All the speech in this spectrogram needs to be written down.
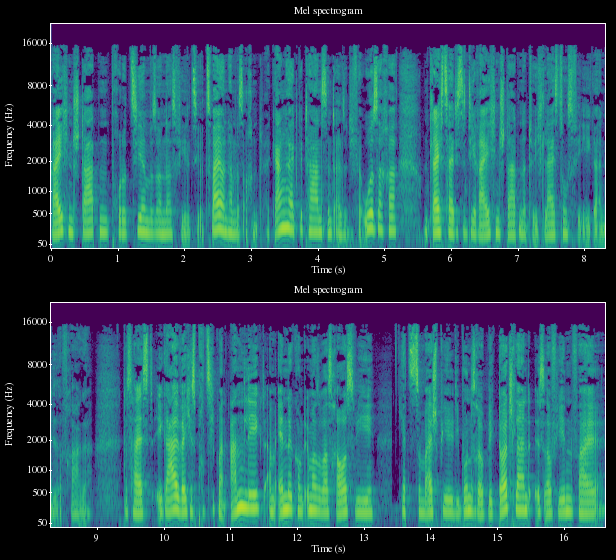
reichen Staaten produzieren besonders viel CO2 und haben das auch in der Vergangenheit getan, sind also die Verursacher und gleichzeitig sind die reichen Staaten natürlich leistungsfähiger in dieser Frage. Das heißt, egal welches Prinzip man anlegt, am Ende kommt immer sowas raus wie jetzt zum Beispiel die Bundesrepublik Deutschland ist auf jeden Fall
